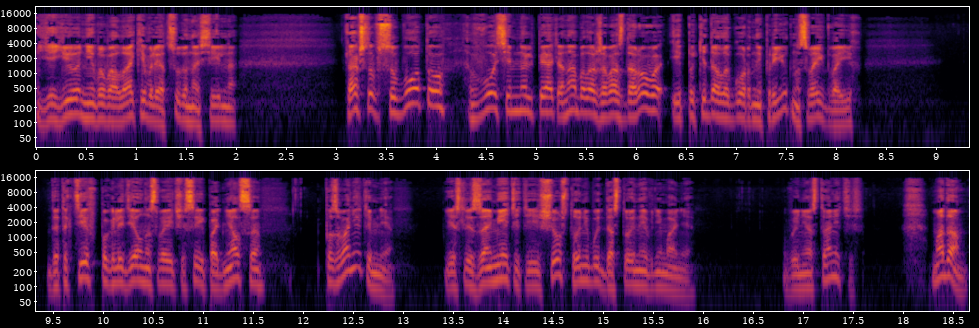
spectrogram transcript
Ее не выволакивали отсюда насильно. Так что в субботу в 8.05 она была жива-здорова и покидала горный приют на своих двоих. Детектив поглядел на свои часы и поднялся. «Позвоните мне, если заметите еще что-нибудь достойное внимания». «Вы не останетесь?» «Мадам,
